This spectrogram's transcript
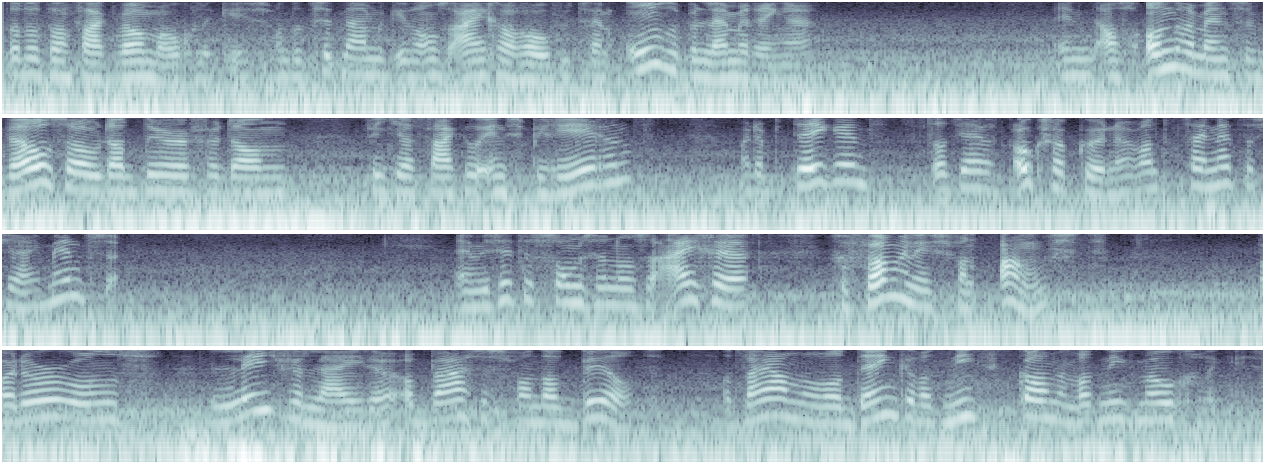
dat het dan vaak wel mogelijk is. Want het zit namelijk in ons eigen hoofd. Het zijn onze belemmeringen. En als andere mensen wel zo dat durven, dan vind je dat vaak heel inspirerend. Maar dat betekent dat jij dat ook zou kunnen, want het zijn net als jij mensen. En we zitten soms in onze eigen gevangenis van angst. Waardoor we ons leven leiden op basis van dat beeld. Wat wij allemaal wel denken wat niet kan en wat niet mogelijk is.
